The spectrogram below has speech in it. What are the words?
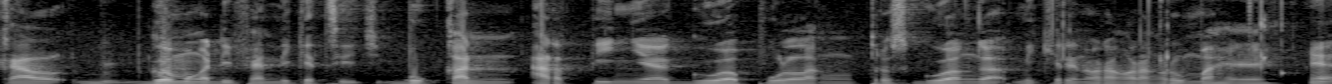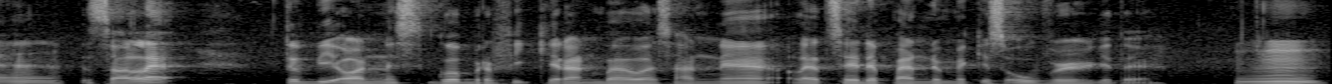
Kal, gue mau nge-defend dikit sih. Bukan artinya gue pulang terus gue nggak mikirin orang-orang rumah ya. ya Soalnya, to be honest, gue berpikiran bahwasannya, let's say the pandemic is over gitu ya. hmm.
